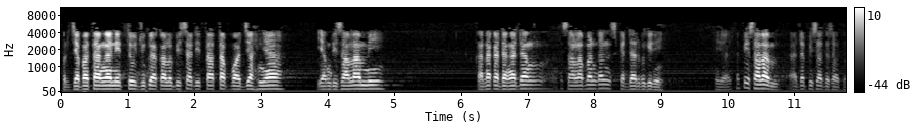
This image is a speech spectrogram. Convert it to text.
Berjabat tangan itu juga kalau bisa ditatap wajahnya yang disalami. Karena kadang-kadang salaman kan sekedar begini. Ya, tapi salam ada satu-satu.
